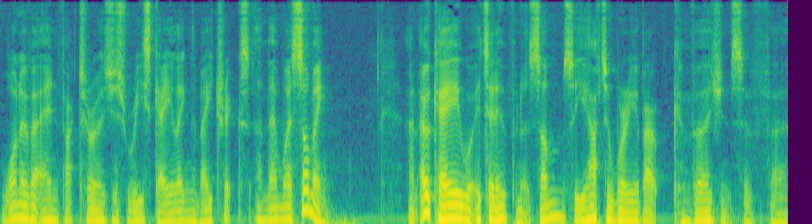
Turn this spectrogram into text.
1 over n factorial is just rescaling the matrix, and then we're summing. And okay, well, it's an infinite sum, so you have to worry about convergence of uh,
